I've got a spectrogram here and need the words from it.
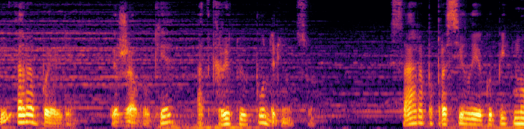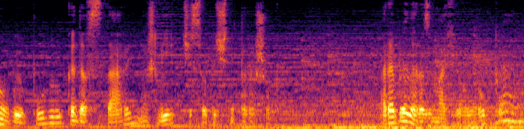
и Арабелле, держа в руке открытую пудреницу. Сара попросила ее купить новую пудру, когда в старой нашли чесоточный порошок. Арабелла размахивала руками,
